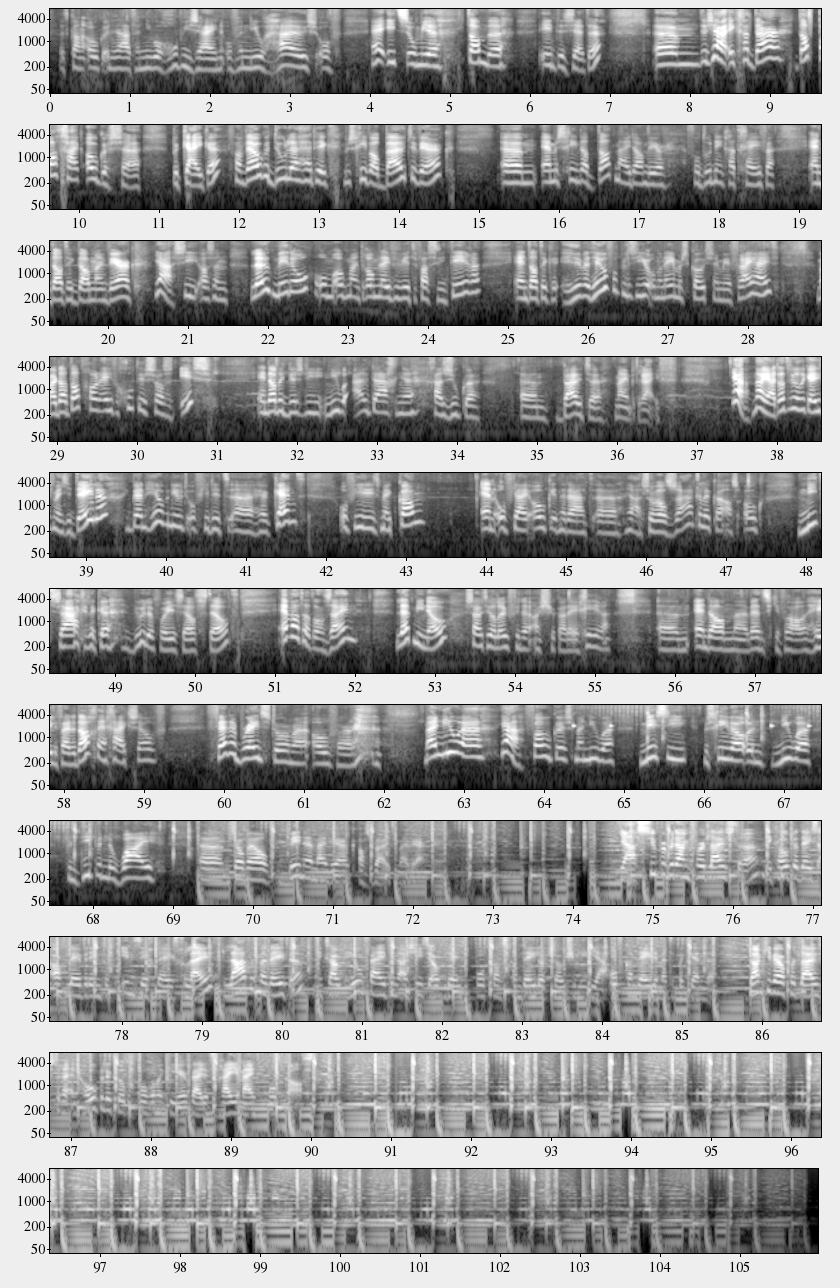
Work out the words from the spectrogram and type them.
het kan ook inderdaad een nieuwe hobby zijn of een nieuw huis of hè, iets om je tanden in te zetten. Ehm, dus ja, ik ga daar, dat pad ga ik ook eens uh, bekijken. Van welke doelen heb ik misschien wel buiten werk. Ehm, en misschien dat dat mij dan weer voldoening gaat geven. En dat ik dan mijn werk ja, zie als een leuk middel om ook mijn droomleven weer te faciliteren. En dat ik met heel veel plezier ondernemers coach en meer vrijheid. Maar dat dat gewoon even goed is zoals het is. En dat ik dus die nieuwe uitdagingen ga zoeken ehm, buiten mijn bedrijf. Ja, nou ja, dat wilde ik even met je delen. Ik ben heel benieuwd of je dit uh, herkent, of je hier iets mee kan. En of jij ook inderdaad uh, ja, zowel zakelijke als ook niet-zakelijke doelen voor jezelf stelt. En wat dat dan zijn, let me know. Zou het heel leuk vinden als je kan reageren. Um, en dan uh, wens ik je vooral een hele fijne dag. En ga ik zelf verder brainstormen over mijn nieuwe ja, focus, mijn nieuwe missie. Misschien wel een nieuwe verdiepende why. Um, zowel binnen mijn werk als buiten mijn werk. Ja, super bedankt voor het luisteren. Ik hoop dat deze aflevering tot inzichten heeft geleid. Laat het me weten. Ik zou het heel fijn vinden als je iets over deze podcast kan delen op social media of kan delen met een bekende. Dankjewel voor het luisteren en hopelijk tot de volgende keer bij de Vrije Meid podcast.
